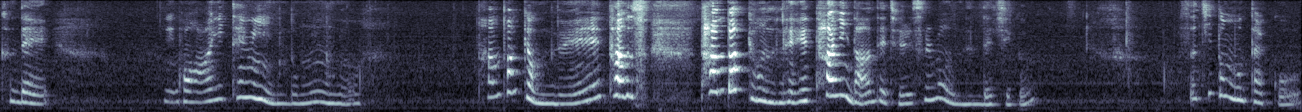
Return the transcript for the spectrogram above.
근데 이거 아이템이 너무 탄밖에 없네. 탄 탄밖에 없네. 탄이 나한테 제일 쓸모없는데 지금? 쓰지도 못할 거.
